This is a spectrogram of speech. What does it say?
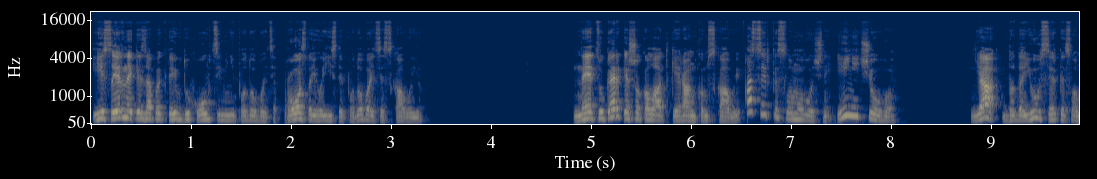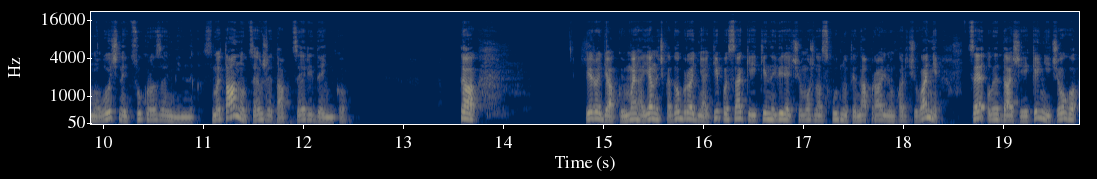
І сирники запекти в духовці мені подобається. Просто його їсти подобається з кавою. Не цукерки, шоколадки ранком з кавою, а сир кисломолочний. І нічого. Я додаю в сир кисломолочний цукрозамінник. Сметану це вже так, це ріденько. Так. Щиро дякую. Мега Яночка, доброго дня. Ті писаки, які не вірять, що можна схуднути на правильному харчуванні, це ледачі, яке нічого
